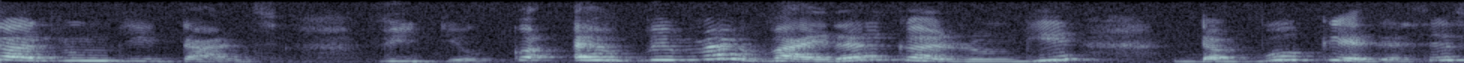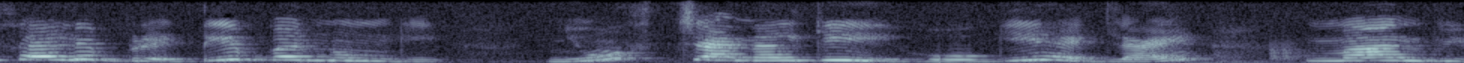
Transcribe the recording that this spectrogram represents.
करूँगी डांस। वीडियो को एफबी में वायरल करूँगी। डब्बू के जैसे सेलिब्रिटी बनूँगी। न्यूज़ चैनल की होगी हेडलाइन मान भी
